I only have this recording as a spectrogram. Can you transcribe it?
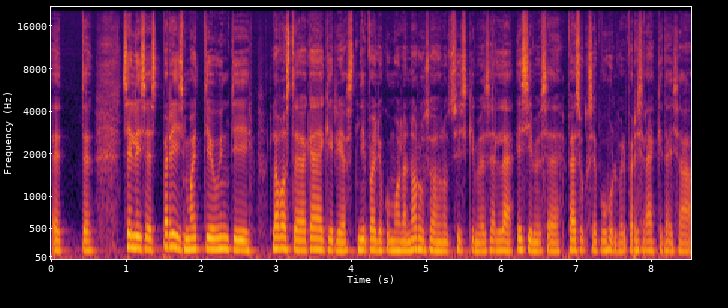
et sellisest päris Mati Undi lavastaja käekirjast, nii palju kui ma olen aru saanud, siiski me selle esimese pääsukese puhul veel päris rääkida ei saa.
